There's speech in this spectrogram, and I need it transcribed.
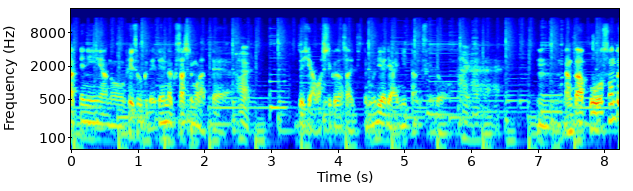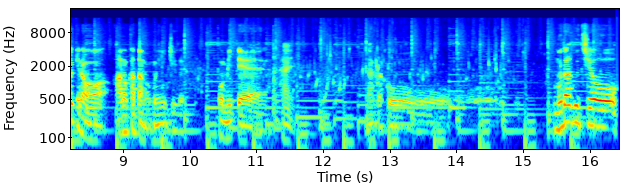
勝手に、あの、Facebook で連絡させてもらって、はい。ぜひ会わせてくださいって言って無理やり会いに行ったんですけど、はいはいはいうん、なんかこう、その時のあの方の雰囲気でを見て、はい。なんかこう、無駄口を、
